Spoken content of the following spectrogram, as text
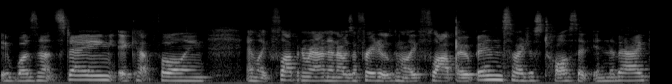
It was not staying. It kept falling and like flopping around and I was afraid it was gonna like flop open so I just tossed it in the bag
